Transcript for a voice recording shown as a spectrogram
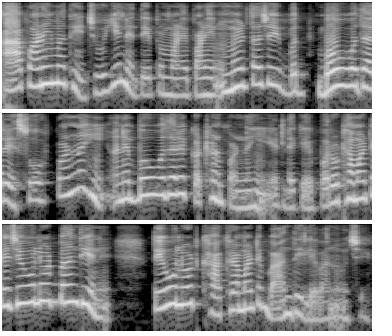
આ પાણીમાંથી જોઈએ ને તે પ્રમાણે પાણી ઉમેરતા જઈ બહુ વધારે સોફ્ટ પણ નહીં અને બહુ વધારે કઠણ પણ નહીં. એટલે કે પરોઠા માટે જેવો લોટ બાંધીએ ને તેવો લોટ ખાખરા માટે બાંધી લેવાનો છે.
